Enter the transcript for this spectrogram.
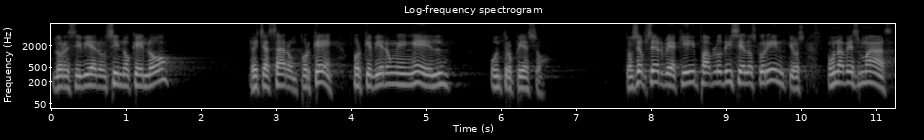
lo recibieron, sino que lo rechazaron. ¿Por qué? Porque vieron en él un tropiezo. Entonces observe, aquí Pablo dice a los Corintios, una vez más,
